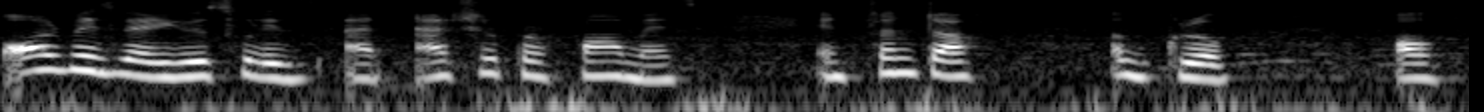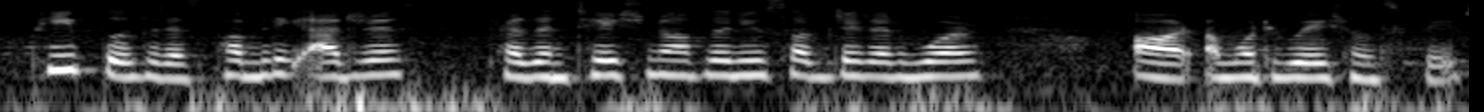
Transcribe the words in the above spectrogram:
always very useful is an actual performance in front of a group of people, such as public address, presentation of the new subject at work, or a motivational speech.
